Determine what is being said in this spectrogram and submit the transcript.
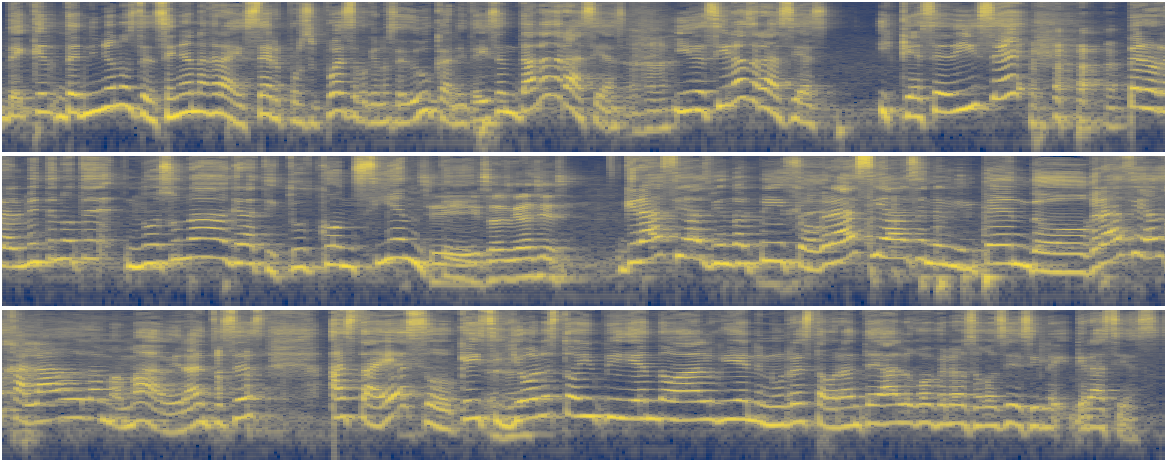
de que de niños nos enseñan a agradecer, por supuesto, porque nos educan y te dicen, da las gracias Ajá. y decir las gracias. ¿Y qué se dice? Pero realmente no, te, no es una gratitud consciente. Sí, eso es gracias. Gracias viendo al piso, gracias en el Nintendo, gracias jalado de la mamá, ¿verdad? Entonces, hasta eso, ¿ok? Si yo le estoy pidiendo a alguien en un restaurante algo, ver a los ojos y decirle gracias.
